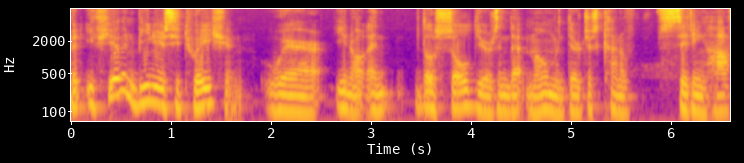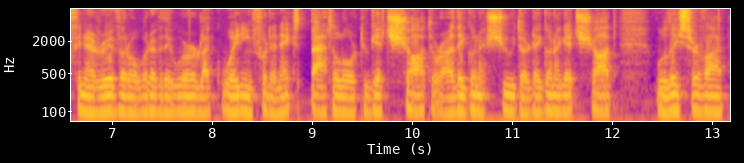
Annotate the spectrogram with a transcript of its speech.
But if you haven't been in a situation where, you know, and those soldiers in that moment, they're just kind of sitting half in a river or whatever they were, like waiting for the next battle or to get shot, or are they going to shoot? Are they going to get shot? Will they survive?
